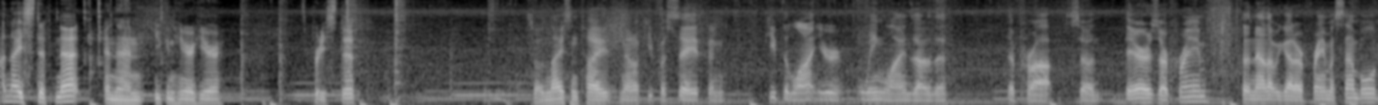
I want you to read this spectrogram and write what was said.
a nice stiff net, and then you can hear here, it's pretty stiff. So nice and tight, and that'll keep us safe and keep the line, your wing lines out of the, the prop. So there's our frame. So now that we got our frame assembled,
